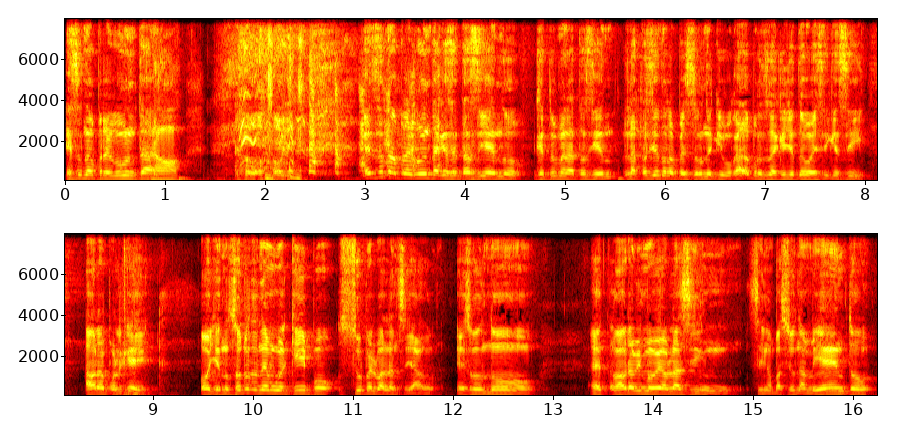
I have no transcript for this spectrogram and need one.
Es una pregunta. No. Es una pregunta que se está haciendo, que tú me la estás haciendo, la está haciendo la persona equivocada, porque sabes que yo te voy a decir que sí. Ahora, ¿por qué? Oye, nosotros tenemos un equipo súper balanceado. Eso no. eh, Ahora mismo voy a hablar sin, sin apasionamiento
